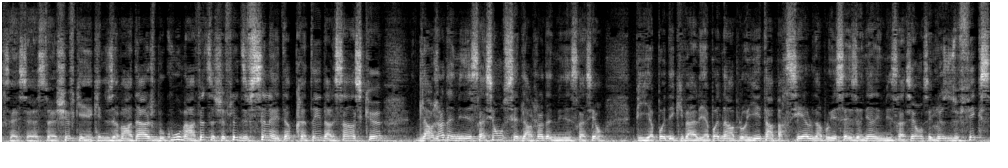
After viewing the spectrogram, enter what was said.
c'est un chiffre qui, qui, nous avantage beaucoup, mais en fait, ce chiffre-là est difficile à interpréter dans le sens que de l'argent d'administration, c'est de l'argent d'administration. Puis il n'y a pas d'équivalent, il n'y a pas d'employé temps partiel ou d'employé saisonnier en administration, c'est juste du fixe.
